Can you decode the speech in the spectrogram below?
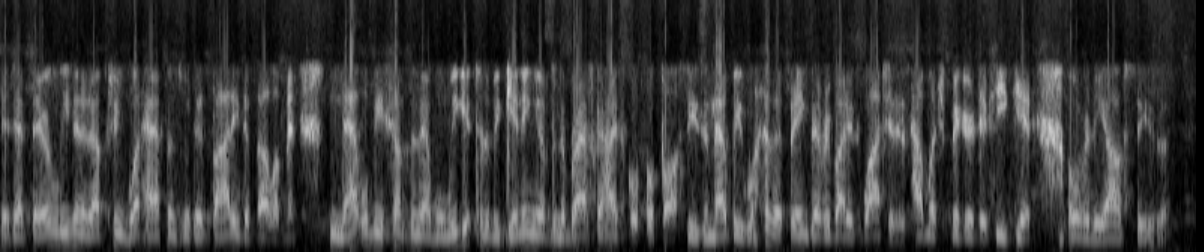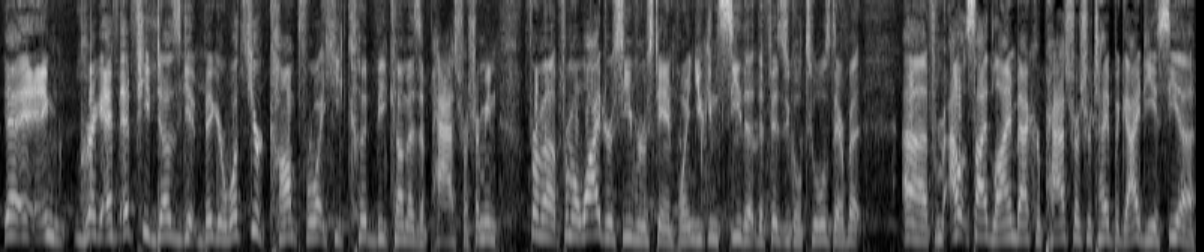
Is that they're leaving it up to what happens with his body development, and that will be something that when we get to the beginning of the Nebraska high school football season, that'll be one of the things everybody's watching is how much bigger did he get over the off season. Yeah, and Greg, if, if, he does get bigger, what's your comp for what he could become as a pass rusher? I mean, from a from a wide receiver standpoint, you can see the, the physical tools there, but uh, from outside linebacker, pass rusher type of guy, do you see a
